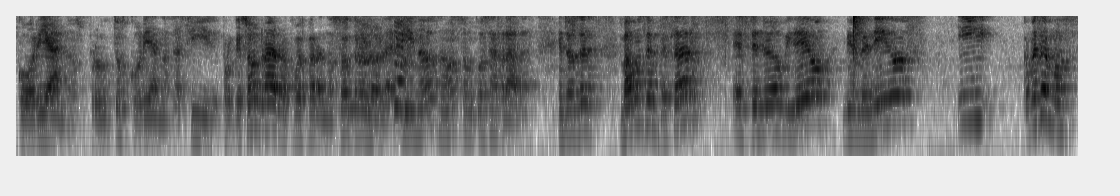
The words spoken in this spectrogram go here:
coreanos, productos coreanos, así, porque son raros, pues para nosotros los latinos, ¿no? Son cosas raras. Entonces, vamos a empezar este nuevo video. Bienvenidos y comencemos.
